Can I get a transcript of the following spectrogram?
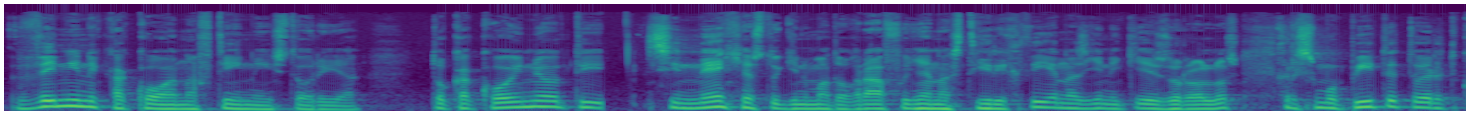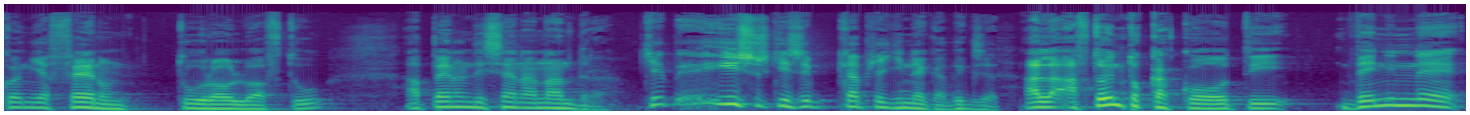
Δεν είναι κακό αν αυτή είναι η ιστορία. Το κακό είναι ότι συνέχεια στον κινηματογράφο για να στηριχθεί ένας γυναικείο ρόλος χρησιμοποιείται το ερωτικό ενδιαφέρον του ρόλου αυτού απέναντι σε έναν άντρα. Και ίσως και σε κάποια γυναίκα, δεν ξέρω. Αλλά αυτό είναι το κακό ότι δεν είναι.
